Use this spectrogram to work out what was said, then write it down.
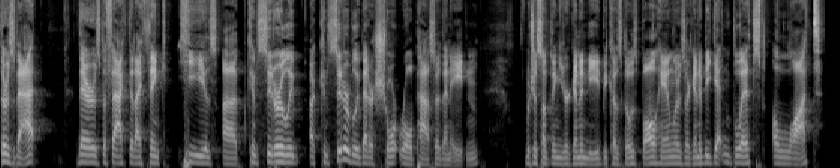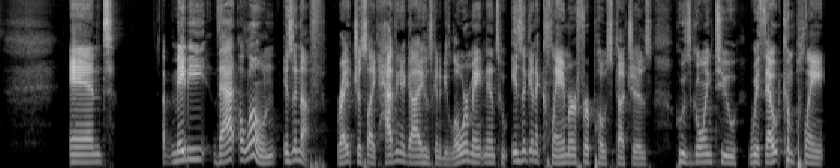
There's that. There's the fact that I think he is a considerably a considerably better short roll passer than Ayton, which is something you're going to need because those ball handlers are going to be getting blitzed a lot, and Uh, maybe that alone is enough, right? Just like having a guy who's going to be lower maintenance, who isn't going to clamor for post touches, who's going to, without complaint,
